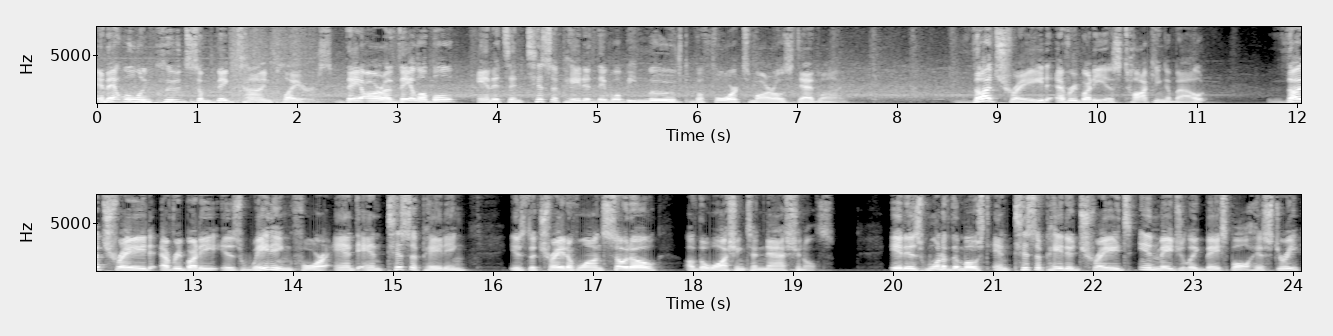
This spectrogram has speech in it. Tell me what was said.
And that will include some big time players. They are available, and it's anticipated they will be moved before tomorrow's deadline. The trade everybody is talking about, the trade everybody is waiting for and anticipating, is the trade of Juan Soto of the Washington Nationals. It is one of the most anticipated trades in Major League Baseball history,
